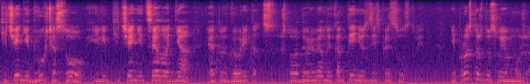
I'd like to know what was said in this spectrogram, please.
в течение двух часов или в течение целого дня. Это говорит, что одновременный континуус здесь присутствует. Не просто жду своего мужа,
